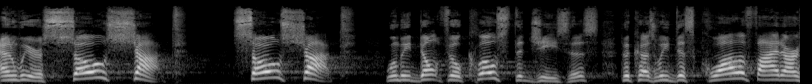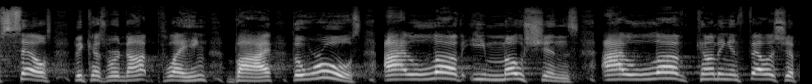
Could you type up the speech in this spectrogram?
and we are so shocked, so shocked when we don't feel close to Jesus because we disqualified ourselves because we're not playing by the rules. I love emotions. I love coming in fellowship.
